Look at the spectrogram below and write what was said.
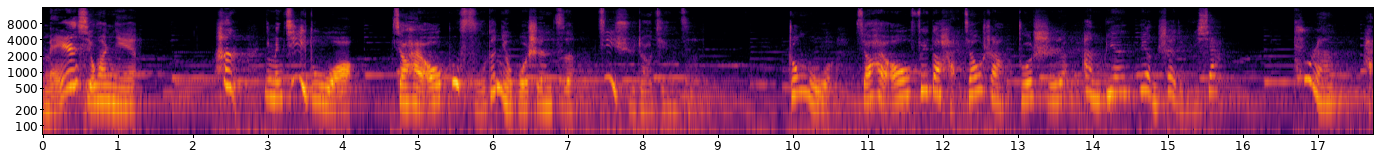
没人喜欢你。”“哼，你们嫉妒我！”小海鸥不服地扭过身子，继续照镜子。中午，小海鸥飞到海礁上啄食岸边晾晒的鱼虾。突然，海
